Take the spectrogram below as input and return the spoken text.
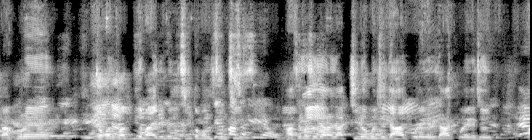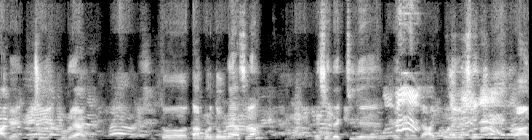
তারপরে যখন ঘর দিয়ে বাইরে বেরিয়েছি, তখন শুনছি আশেপাশে যারা যাচ্ছিল, বলছে, জাহাজ পড়ে গেছে, জাহাজ পড়ে গেছে। ওই আগে, কিছু দূরে আগে। তো তারপরে দৌড়ে আসলাম। এসে দেখছি যে এখানে জাহাজ পড়ে গেছে। আর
